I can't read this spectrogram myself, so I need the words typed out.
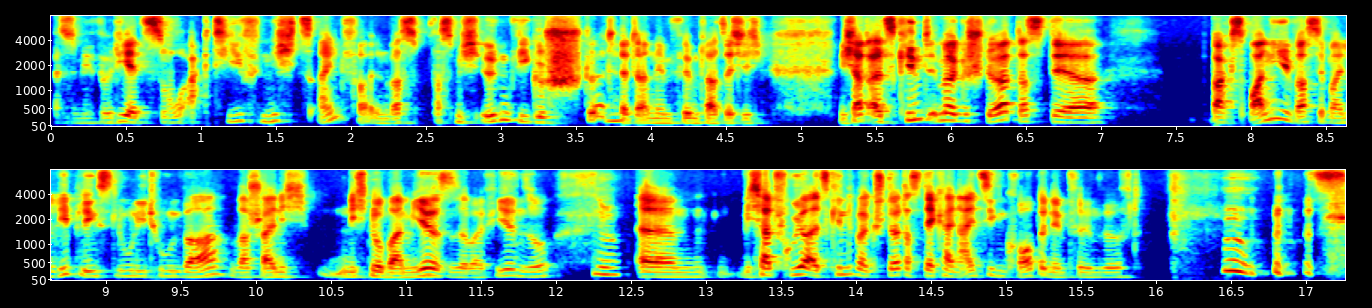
also mir würde jetzt so aktiv nichts einfallen, was, was mich irgendwie gestört hm. hätte an dem Film tatsächlich. Mich hat als Kind immer gestört, dass der, Bugs Bunny, was ja mein Lieblings-Looney Tune war, wahrscheinlich nicht nur bei mir, das ist ja bei vielen so. Ja. Ähm, mich hat früher als Kind immer gestört, dass der keinen einzigen Korb in dem Film wirft. Hm. das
